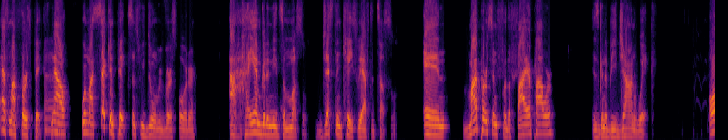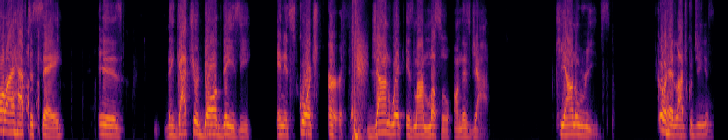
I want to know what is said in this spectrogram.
That's my first pick. Uh. Now, with my second pick, since we do in reverse order, I, I am going to need some muscle just in case we have to tussle. And my person for the firepower is going to be John Wick. All I have to say is they got your dog Daisy and it's scorched earth. John Wick is my muscle on this job. Keanu Reeves. Go ahead, logical genius.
